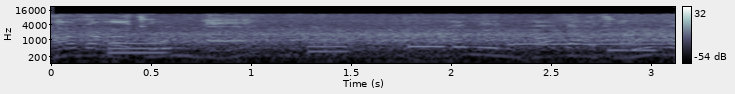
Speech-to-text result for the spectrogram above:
바다가 좋은디? 언니는 바다가 좋은가?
